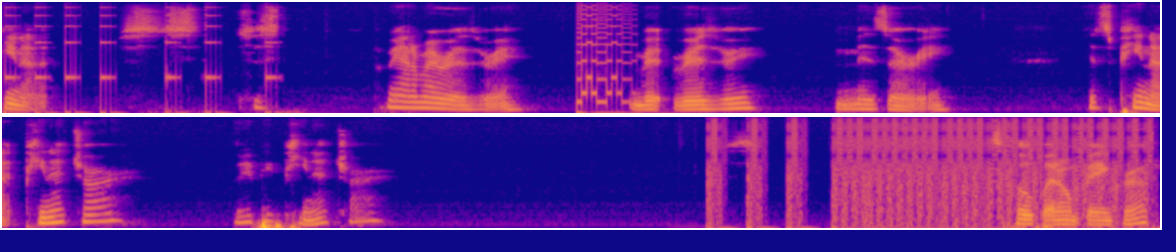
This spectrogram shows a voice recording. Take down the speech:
peanut. Just, just put me out of my misery. misery? Misery. It's peanut. Peanut jar? Would it be peanut jar? Let's hope I don't bankrupt.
